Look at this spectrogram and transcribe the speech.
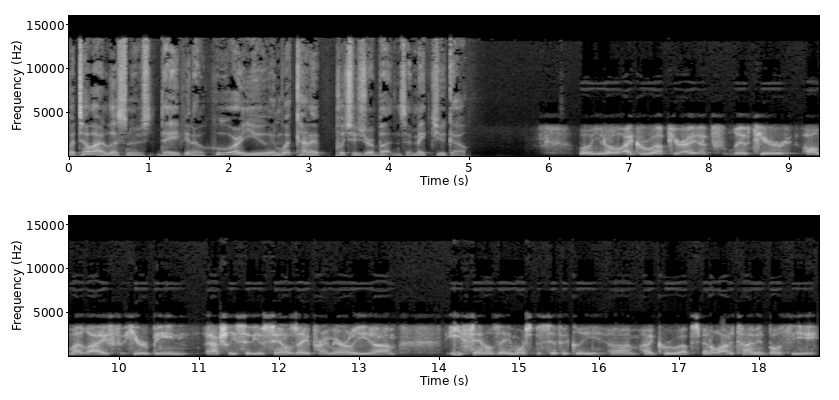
but tell our listeners, Dave, you know, who are you and what kind of pushes your buttons and makes you go? Well, you know, I grew up here. I, have lived here all my life. Here being actually city of San Jose primarily. Um, East San Jose, more specifically. Um, I grew up, spent a lot of time in both the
